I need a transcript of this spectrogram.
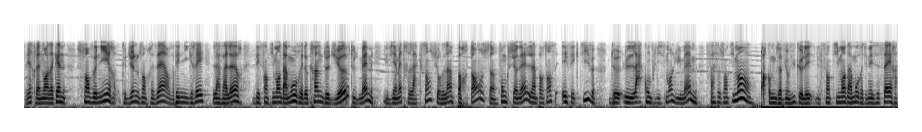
C'est-à-dire que la sans venir, que Dieu nous en préserve, dénigrer la valeur des sentiments d'amour et de crainte de Dieu, tout de même, il vient mettre l'accent sur l'importance fonctionnelle, l'importance effective de l'accomplissement lui-même face aux sentiments. Alors, comme nous avions vu que les, sentiments d'amour étaient nécessaires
